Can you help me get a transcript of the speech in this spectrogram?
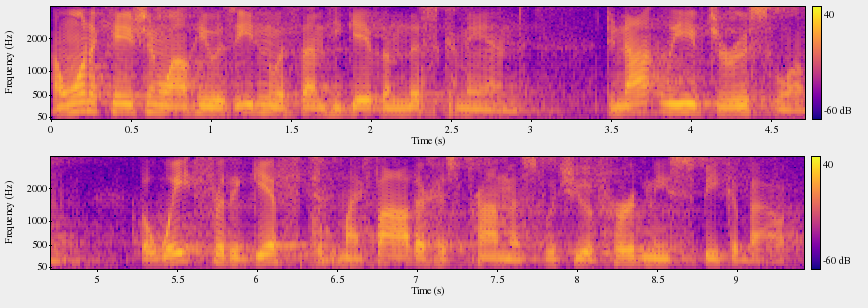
On one occasion, while he was eating with them, he gave them this command Do not leave Jerusalem but wait for the gift my Father has promised, which you have heard me speak about.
